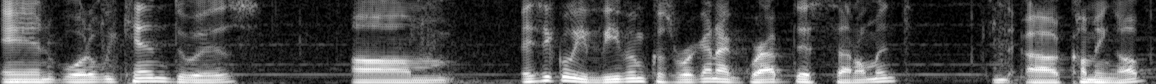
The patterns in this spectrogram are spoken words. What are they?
And what we can do is um basically leave him because we're gonna grab this settlement uh, coming up.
